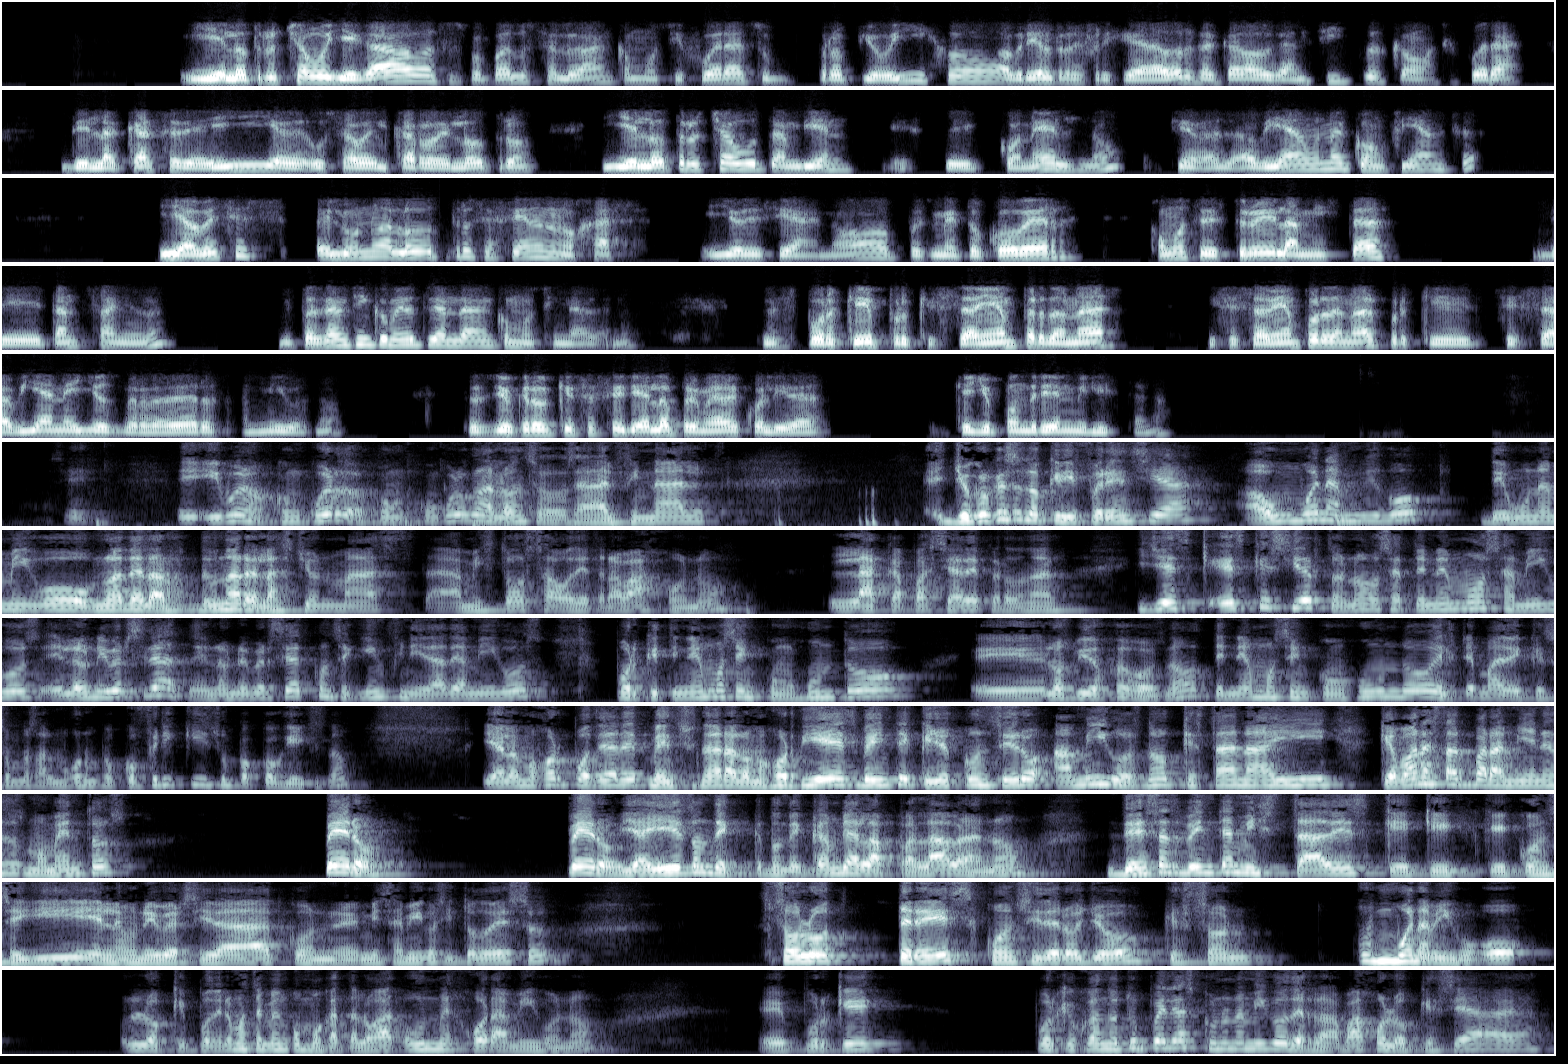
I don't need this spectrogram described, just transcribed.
Y el otro chavo llegaba, sus papás los saludaban como si fuera su propio hijo, abría el refrigerador, sacaba gancitos como si fuera de la casa de ahí, eh, usaba el carro del otro. Y el otro chavo también, este, con él, ¿no? había una confianza. Y a veces el uno al otro se hacían enojar. Y yo decía, no, pues me tocó ver cómo se destruye la amistad de tantos años, ¿no? Y pasaban cinco minutos y andaban como si nada, ¿no? Entonces, ¿por qué? Porque se sabían perdonar y se sabían perdonar porque se sabían ellos verdaderos amigos, ¿no? Entonces yo creo que esa sería la primera cualidad que yo pondría en mi lista, ¿no? Sí. Y, bueno, concuerdo, concuerdo con Alonso. O sea, al final, yo creo que eso es lo que diferencia a un buen amigo de un amigo, una de, de una relación más amistosa o de trabajo, ¿no? la capacidad de perdonar. Y es que, es que es cierto, ¿no? O sea, tenemos amigos en la universidad. En la universidad conseguí infinidad de amigos porque teníamos en conjunto eh, los videojuegos, ¿no? Teníamos en conjunto el tema de que somos a lo mejor un poco frikis, un poco geeks, ¿no? Y a lo mejor podría mencionar a lo mejor 10, 20 que yo considero amigos, ¿no? Que están ahí, que van a estar para mí en esos momentos. Pero, pero, y ahí es donde, donde cambia la palabra, ¿no? De esas 20 amistades que, que, que conseguí en la universidad con eh, mis amigos y todo eso, solo tres considero yo que son un buen amigo o lo que podríamos también como catalogar un mejor amigo, ¿no? Eh, ¿Por qué? Porque cuando tú peleas con un amigo de trabajo, lo que sea,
